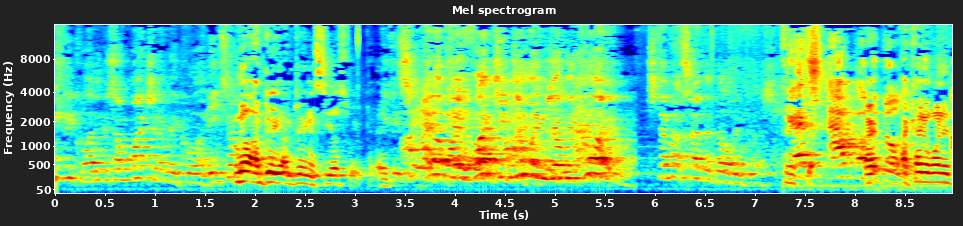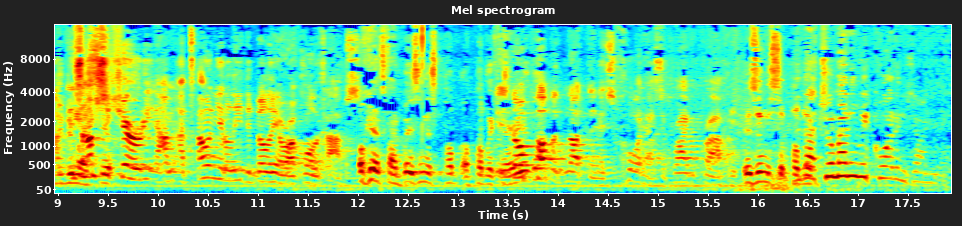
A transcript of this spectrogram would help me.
He's recording because I'm watching a recording. No, I'm doing I'm doing a CO sweep. It's- I I don't care what you're doing. You're recording. Step outside the building, please. Get out of I- the building. I kinda wanted to I'm- do my I'm security. I'm, I'm telling you to leave the building or I'll call the cops. Okay, that's fine. But isn't this pub- a public There's area? no though? public nothing. It's a courthouse, a private property. Isn't this a You public? got too many recordings on you.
